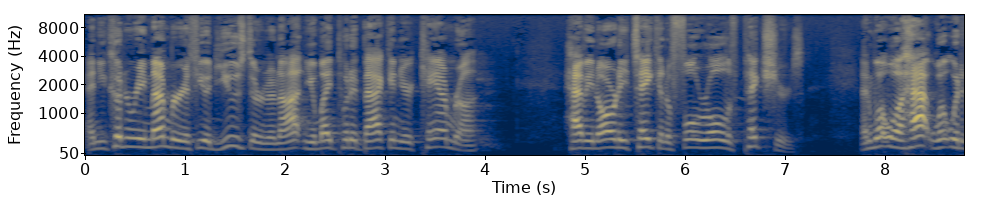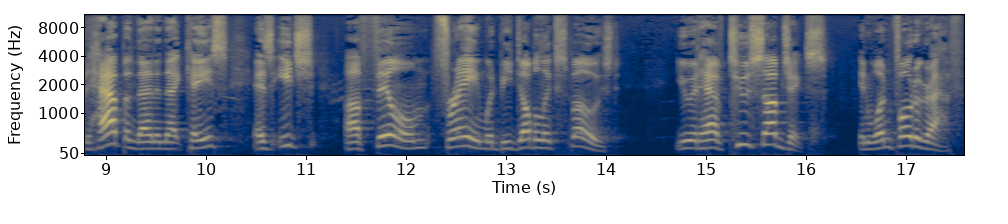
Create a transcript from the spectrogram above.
and you couldn't remember if you had used it or not, and you might put it back in your camera having already taken a full roll of pictures. And what, will ha- what would happen then in that case is each uh, film frame would be double exposed. You would have two subjects in one photograph.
